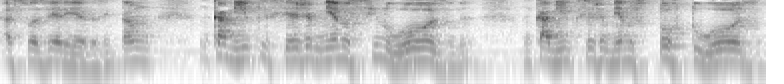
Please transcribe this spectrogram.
as suas veredas. Então, um caminho que seja menos sinuoso, né? um caminho que seja menos tortuoso.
